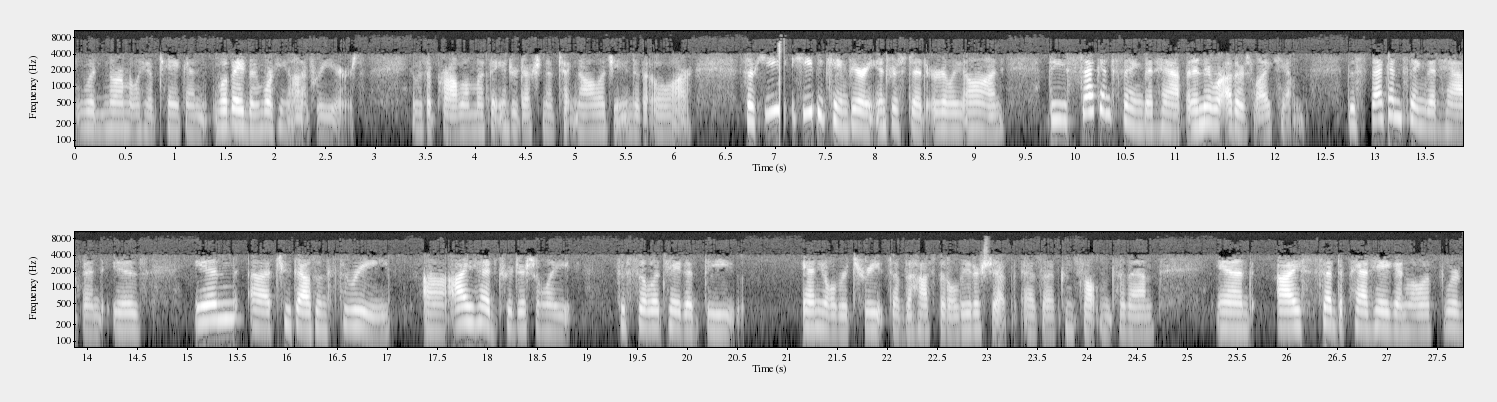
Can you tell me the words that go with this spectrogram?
would normally have taken well they'd been working on it for years. It was a problem with the introduction of technology into the OR. So he, he became very interested early on. The second thing that happened, and there were others like him, the second thing that happened is in uh, 2003, uh, I had traditionally facilitated the annual retreats of the hospital leadership as a consultant to them. And I said to Pat Hagan, well, if we're,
